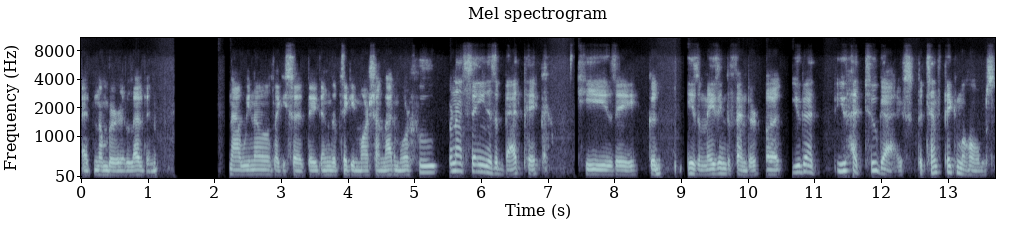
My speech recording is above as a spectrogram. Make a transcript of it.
at number 11. Now we know, like you said, they ended up taking Marshon Lattimore, who we're not saying is a bad pick. He is a good, he's amazing defender. But you got you had two guys, the tenth pick in Mahomes,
